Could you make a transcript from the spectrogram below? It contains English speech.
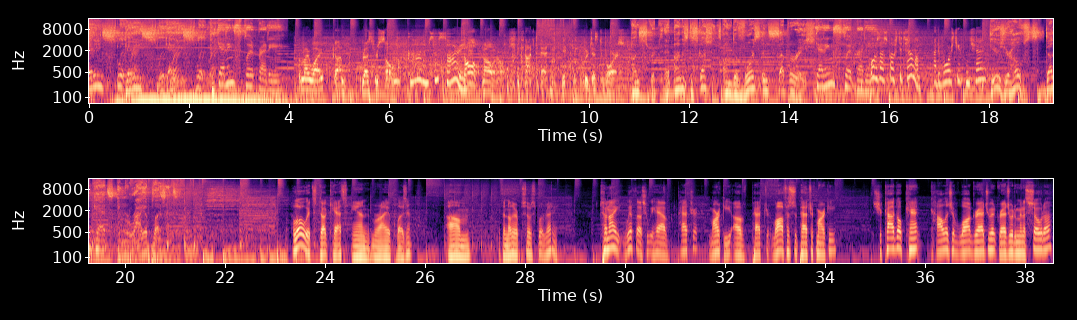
Getting split Getting ready. Split Getting ready. split ready. Getting split ready. For my wife, God rest her soul. Oh God, I'm so sorry. No, no, no, she's not dead. We're just divorced. Unscripted and honest discussions on divorce and separation. Getting split ready. What was I supposed to tell him? I divorced you from the show? Here's your hosts, Doug Katz and Mariah Pleasant. Hello, it's Doug Katz and Mariah Pleasant um, with another episode of Split Ready. Tonight with us we have Patrick Markey of Patrick Law Office of Patrick Markey, Chicago Kent College of Law graduate, graduate of Minnesota,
